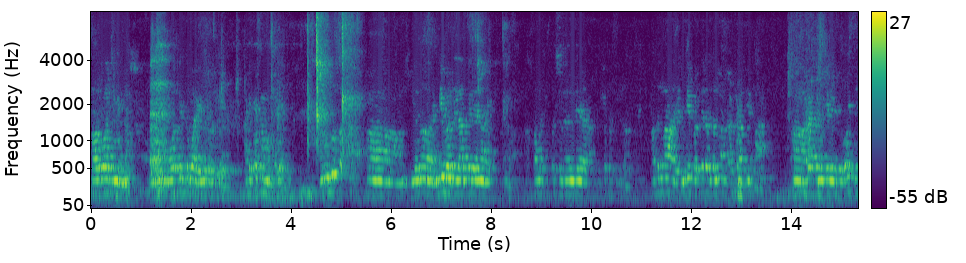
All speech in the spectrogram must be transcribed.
ಸಾಲ್ವಾ ಜಮೀನು ಮೂವತ್ತೆಂಟು ಬಾರಿ ಎಂಟರಲ್ಲಿ ಅಡಿಕೆ ಕಾಮಗಾರಿ ಇವರು ಸಹ ಏನೋ ಎಂ ಡಿ ಬರ್ತಿಲ್ಲ ಅಂತ ಏನೋ ಸಾಮಾಜಿಕ ಪರಿಶೀಲನೆಯಲ್ಲಿ ವ್ಯಕ್ತಪಡಿಸಿದ್ರು. ಅದನ್ನ ಎಂ ಡಿ ಬರ್ತಿರೋದನ್ನ ದಾಖಲಾತಿಯನ್ನ ಆ, ಹಡ ಕಮಿಟಿಯಲ್ಲಿ ತೋರಿಸಿ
